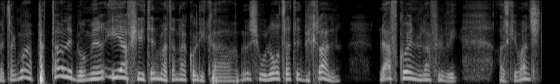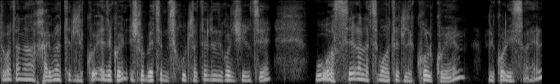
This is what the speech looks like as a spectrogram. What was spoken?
ואת הגמרא פתר לב ואומר אי אף שייתן מתנה כל עיקר, שהוא לא רוצה לתת בכלל, לאף כהן ולאף לוי. אז כיוון שטובת הנאה חייבים לתת איזה כהן, יש לו בעצם זכות לתת לאיזה כהן שירצה, הוא אוסר על עצמו לתת לכל כהן, לכל ישראל,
